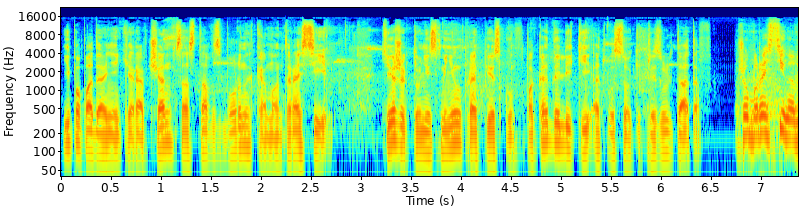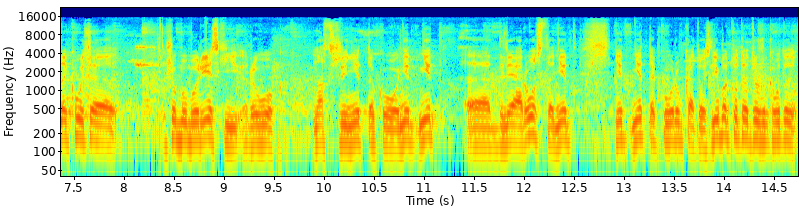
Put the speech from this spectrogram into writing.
и попадание кировчан в состав сборных команд России. Те же, кто не сменил прописку, пока далеки от высоких результатов. Чтобы расти, надо какой-то, чтобы был резкий рывок. У нас же нет такого. Нет, нет э, для роста, нет, нет, нет такого рывка. То есть либо кто-то должен какой-то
